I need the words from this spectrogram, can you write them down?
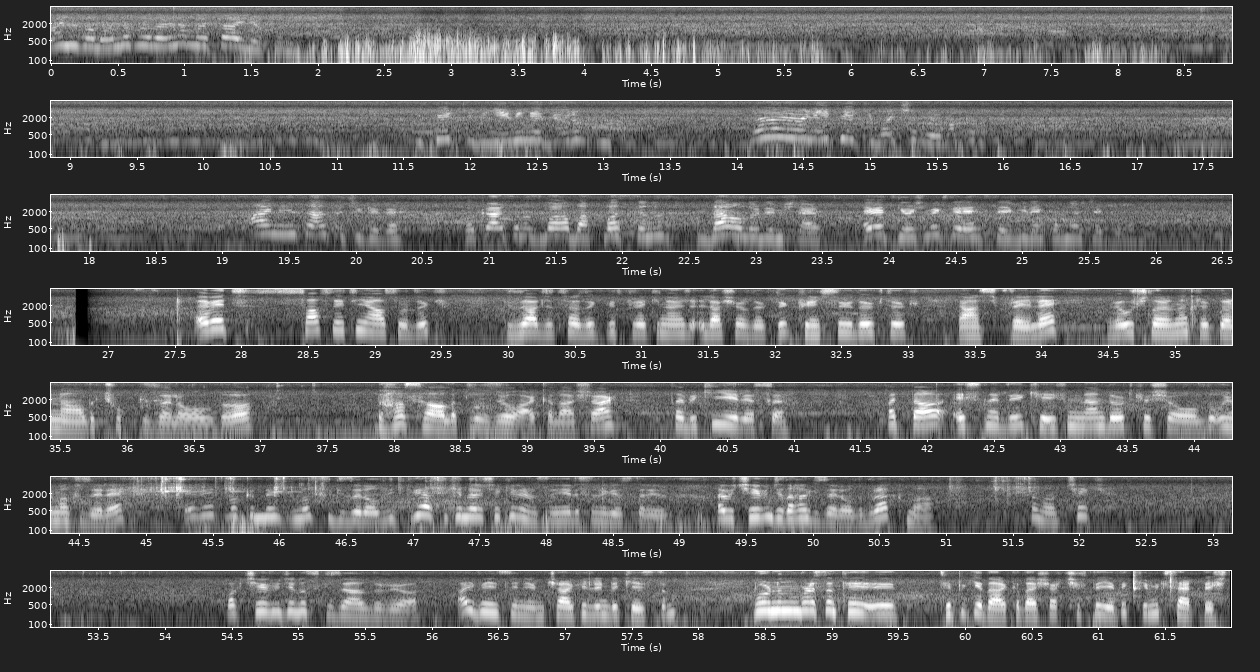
Aynı zamanda buralarına masaj yapın. İpek gibi yemin ediyorum böyle ipek gibi açılıyor bakın. Aynı insan saçı gibi. Bakarsanız bağ bak bassanız dağ olur demişler. Evet görüşmek üzere sevgili kalın hoşçakalın. Evet saf zeytinyağı sürdük. Güzelce taradık, bit frekine ilaçları döktük, pirinç suyu döktük yani spreyle ve uçlarının kırıklarını aldık. Çok güzel oldu. Daha sağlıklı uzuyor arkadaşlar. Tabii ki yelesi. Hatta esnedi, keyfinden dört köşe oldu, uyumak üzere. Evet bakın ne, nasıl güzel oldu. Biraz bir kenara çekilir misin? Yerisini gösterelim. Abi çevince daha güzel oldu. Bırakma. Tamam çek. Bak çevince nasıl güzel duruyor. Ay ben seni Kerkelerini de kestim. Burnunun burasına te- e, tepik yedi arkadaşlar. Çifte yedik. Kemik sertleşti.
